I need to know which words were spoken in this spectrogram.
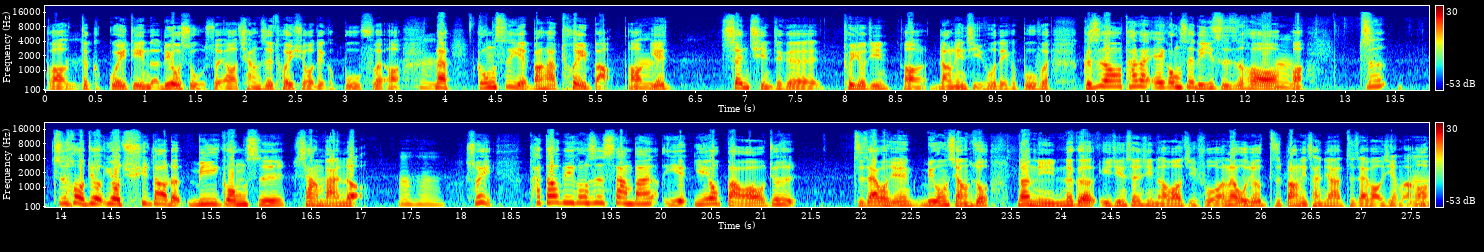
哦这个规定的六十五岁哦强制退休的一个部分哦，嗯、那公司也帮他退保哦，嗯、也申请这个退休金哦老年给付的一个部分。可是哦，他在 A 公司离职之后哦之之后就又去到了 B 公司上班了。嗯哼，所以他到 B 公司上班也也有保哦，就是。职灾保险，因为 B 公司想说，那你那个已经申请劳保给付，那我就只帮你参加职灾保险嘛，哦，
